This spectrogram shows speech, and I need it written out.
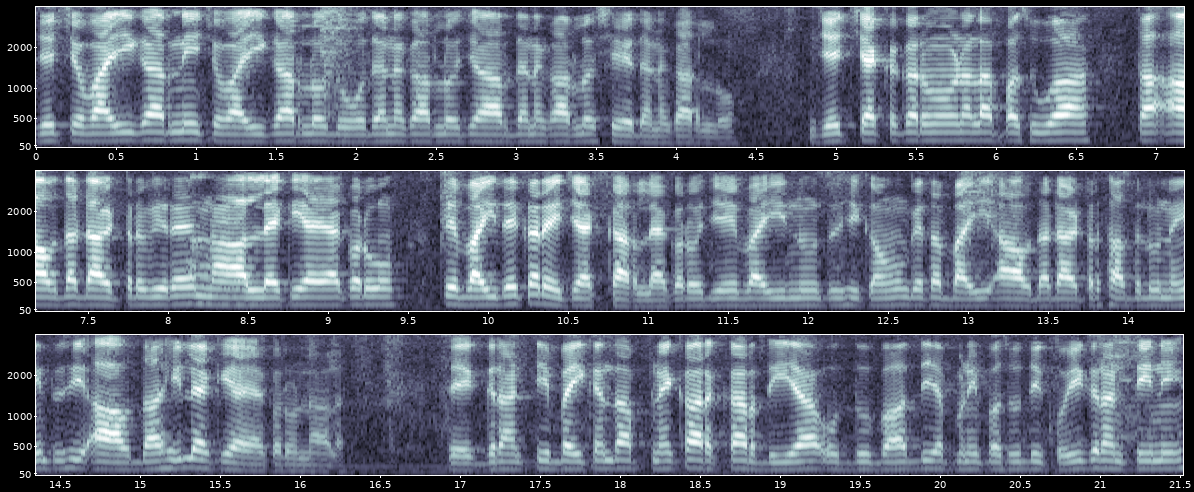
ਜੇ ਚਵਾਈ ਕਰਨੀ ਚਵਾਈ ਕਰ ਲਓ 2 ਦਿਨ ਕਰ ਲਓ 4 ਦਿਨ ਕਰ ਲਓ 6 ਦਿਨ ਕਰ ਲਓ। ਜੇ ਚੈੱਕ ਕਰਵਾਉਣ ਵਾਲਾ ਪਸ਼ੂ ਆ ਤਾਂ ਆਪ ਦਾ ਡਾਕਟਰ ਵੀਰੇ ਨਾਲ ਲੈ ਕੇ ਆਇਆ ਕਰੋ ਤੇ ਬਾਈ ਦੇ ਘਰੇ ਚੈੱਕ ਕਰ ਲਿਆ ਕਰੋ। ਜੇ ਬਾਈ ਨੂੰ ਤੁਸੀਂ ਕਹੋਗੇ ਤਾਂ ਬਾਈ ਆਪ ਦਾ ਡਾਕਟਰ ਸੱਦ ਲੂ ਨਹੀਂ ਤੁਸੀਂ ਆਪ ਦਾ ਹੀ ਲੈ ਕੇ ਆਇਆ ਕਰੋ ਨਾਲ। ਤੇ ਗਾਰੰਟੀ ਬਾਈ ਕਹਿੰਦਾ ਆਪਣੇ ਘਰ ਘਰ ਦੀ ਆ ਉਦੋਂ ਬਾਅਦ ਦੀ ਆਪਣੀ ਪਸ਼ੂ ਦੀ ਕੋਈ ਗਾਰੰਟੀ ਨਹੀਂ।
